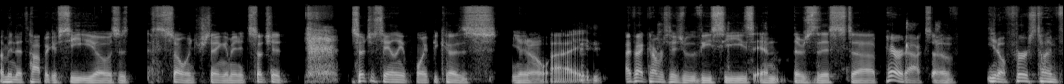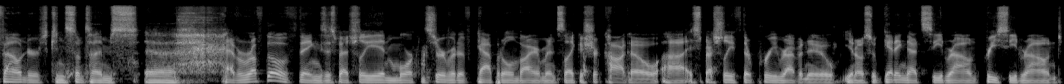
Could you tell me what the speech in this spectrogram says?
I mean, the topic of CEOs is so interesting. I mean, it's such a, such a salient point because, you know, I, mm-hmm. I've had conversations with VCs and there's this uh, paradox of you know, first time founders can sometimes uh, have a rough go of things, especially in more conservative capital environments like a Chicago, uh, especially if they're pre revenue. You know, so getting that seed round, pre seed round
